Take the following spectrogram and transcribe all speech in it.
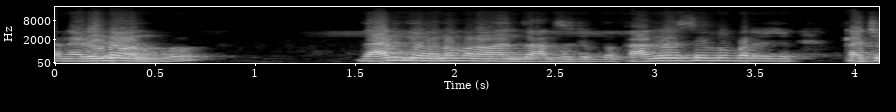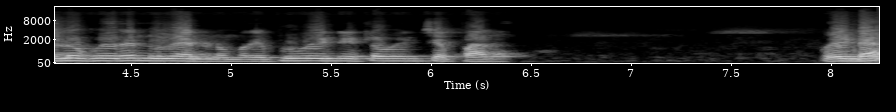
అని అడిగినాం అనుకో దానికి ఏమన్నా మనం అంత ఆన్సర్ చెప్తాం. కాంగ్రెస్ మరి టచ్లోకి పోయినా నువ్వే అంటున్నావు మరి. ఎప్పుడు పోయింది ఎట్లా పోయింది చెప్పాలి. పోయిందా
